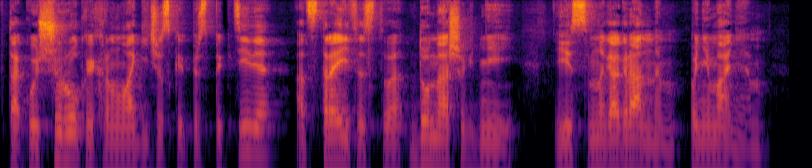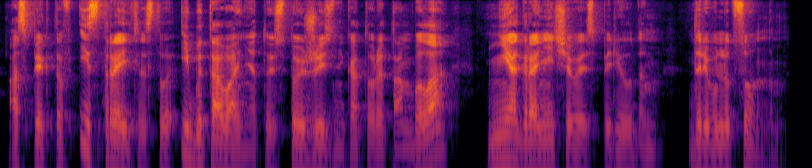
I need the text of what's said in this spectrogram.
в такой широкой хронологической перспективе от строительства до наших дней и с многогранным пониманием аспектов и строительства, и бытования, то есть той жизни, которая там была, не ограничиваясь периодом дореволюционным.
